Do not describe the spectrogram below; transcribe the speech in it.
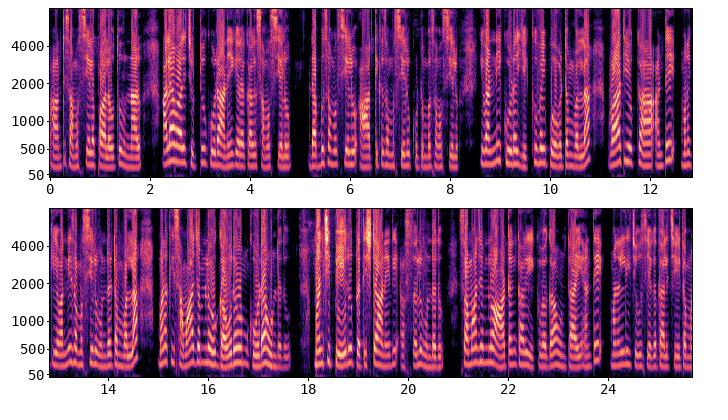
అంటే సమస్యల పాలవుతూ ఉన్నారు. అలా వారి చుట్టూ కూడా అనేక రకాల సమస్యలు డబ్బు సమస్యలు ఆర్థిక సమస్యలు కుటుంబ సమస్యలు ఇవన్నీ కూడా ఎక్కువైపోవటం వల్ల వాటి యొక్క అంటే మనకి ఇవన్నీ సమస్యలు ఉండటం వల్ల మనకి సమాజంలో గౌరవం కూడా ఉండదు. మంచి పేరు ప్రతిష్ట అనేది అస్సలు ఉండదు. సమాజంలో ఆటంకాలు ఎక్కువగా ఉంటాయి. అంటే మనల్ని చూసి ఎగతాళి చేయటం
